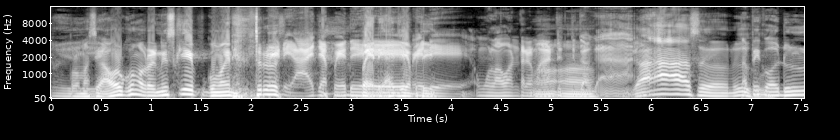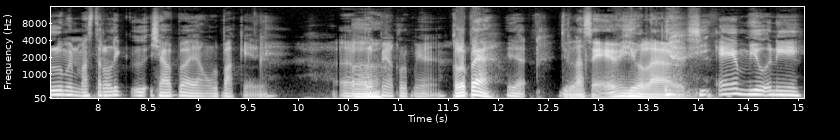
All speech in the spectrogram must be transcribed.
Oh, iya. Kalau masih awal gue nggak berani skip, gue mainin terus. Pede aja, pede. Pede aja pede. penting. Mau lawan Real Madrid Ah, juga ah. gak. Gas. aduh. Tapi kalau dulu lu main Master League siapa yang lu pakai nih? Eh, Eh. klubnya klubnya. klubnya Iya. jelas MU lah. Si MU nih.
